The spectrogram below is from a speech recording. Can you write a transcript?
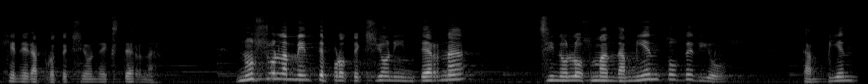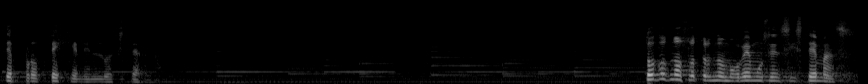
genera protección externa. No solamente protección interna, sino los mandamientos de Dios también te protegen en lo externo. Todos nosotros nos movemos en sistemas,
